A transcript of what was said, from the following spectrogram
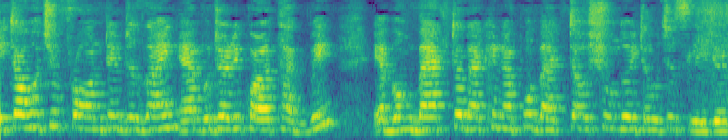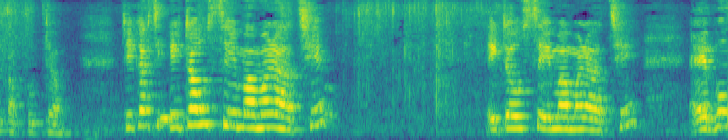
এটা হচ্ছে ফ্রন্টের ডিজাইন এমব্রয়ডারি করা থাকবে এবং ব্যাগটা দেখেন আপু, ব্যাগটাও সুন্দর, এটা হচ্ছে স্লিভের কাপড়টা। ঠিক আছে? এটাও সেম আমার আছে। এটাও সেম আমার আছে। এবং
